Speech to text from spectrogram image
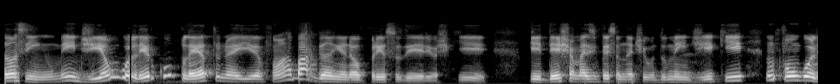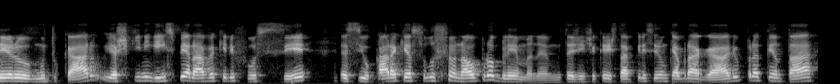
Então, assim, o Mendy é um goleiro completo, né? E foi uma barganha, né? O preço dele. Acho que que deixa mais impressionante do Mendy que não foi um goleiro muito caro e acho que ninguém esperava que ele fosse ser assim, o cara que ia solucionar o problema, né? Muita gente acreditava que ele seria um quebra-galho para tentar,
